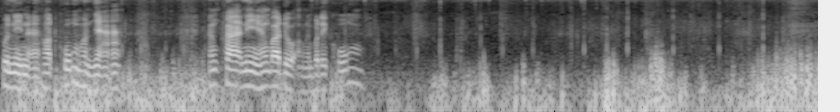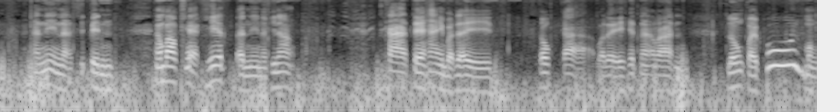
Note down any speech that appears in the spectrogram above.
ปุ่นนี่นะฮอดคุ้มฮอดหยาทั้งฟ้านี่ทั้งบาดวงนี่บ่ได้คุ้มอันนี้นะสิเป็นทั้งเบาแขกเฮ็ดอันนี้นะพี่น้องค่าแต่ให้บ่ได้ตกกะบ่ได้เฮ็ดหน้าบ้าน ลงไปพูนหมอง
